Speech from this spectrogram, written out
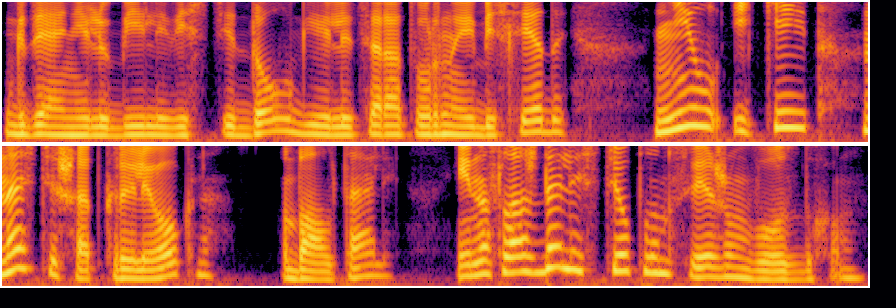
где они любили вести долгие литературные беседы, Нил и Кейт настежь открыли окна, болтали и наслаждались теплым свежим воздухом.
